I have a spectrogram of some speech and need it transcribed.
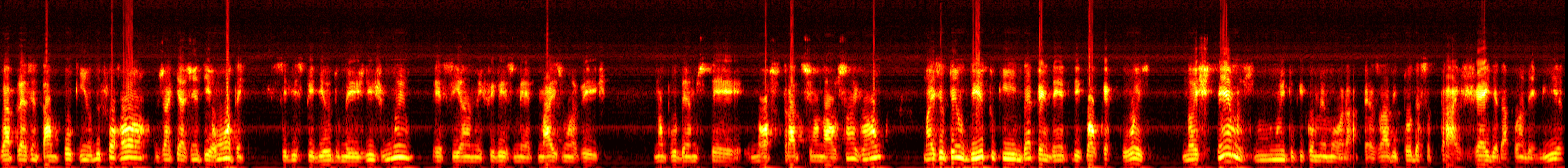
vai apresentar um pouquinho de forró, já que a gente ontem se despediu do mês de junho, esse ano, infelizmente, mais uma vez, não pudemos ter nosso tradicional São João, mas eu tenho dito que, independente de qualquer coisa, nós temos muito que comemorar, apesar de toda essa tragédia da pandemia,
